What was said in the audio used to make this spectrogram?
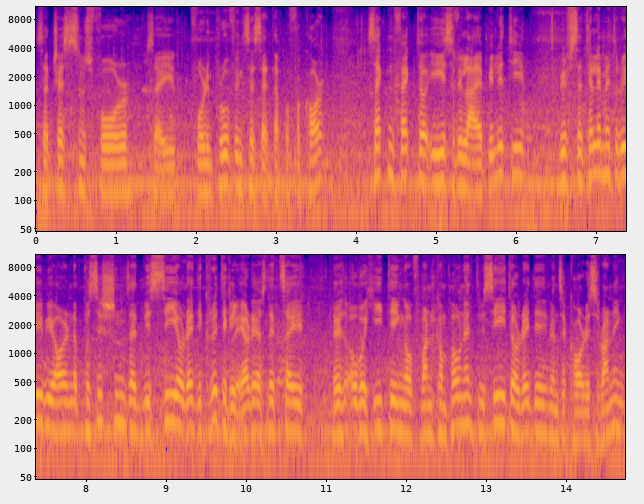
suggestions for say for improving the setup of a car. Second factor is reliability. With the telemetry we are in a position that we see already critical areas. Let's say there's overheating of one component. We see it already when the car is running.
